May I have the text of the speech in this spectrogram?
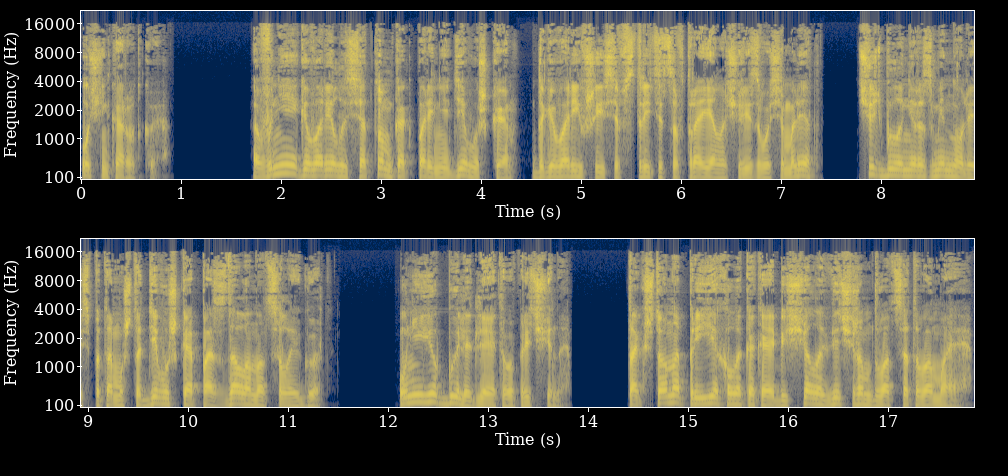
очень короткую. В ней говорилось о том, как парень и девушка, договорившиеся встретиться в Трояну через восемь лет, чуть было не разминулись, потому что девушка опоздала на целый год. У нее были для этого причины. Так что она приехала, как и обещала, вечером 20 мая,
